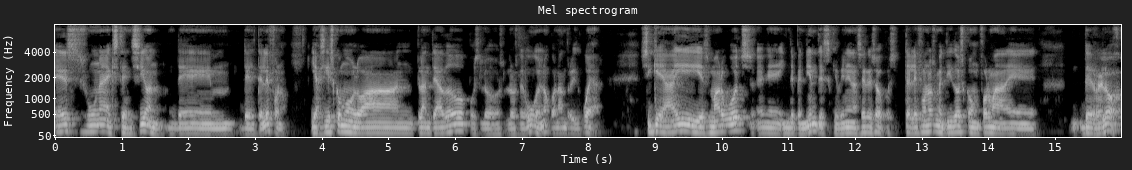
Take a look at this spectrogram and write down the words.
es una extensión del teléfono y así es como lo han planteado pues, los, los de Google, ¿no? Con Android Wear sí que hay smartwatch eh, independientes que vienen a ser eso, pues teléfonos metidos con forma de, reloj.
